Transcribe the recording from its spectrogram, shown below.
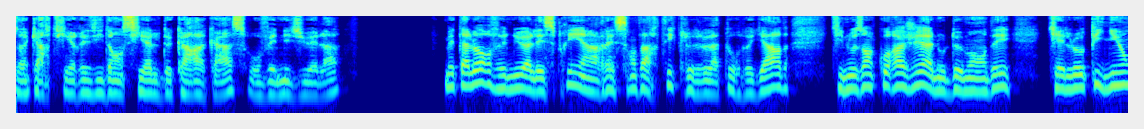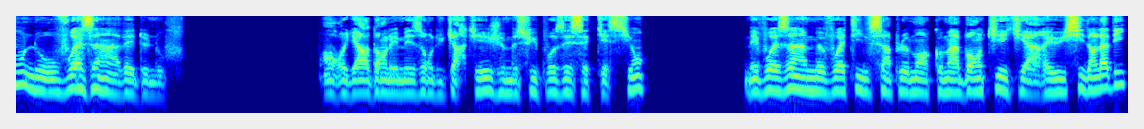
un quartier résidentiel de Caracas, au Venezuela, m'est alors venu à l'esprit un récent article de la Tour de Garde qui nous encourageait à nous demander quelle opinion nos voisins avaient de nous. En regardant les maisons du quartier, je me suis posé cette question. Mes voisins me voient-ils simplement comme un banquier qui a réussi dans la vie?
